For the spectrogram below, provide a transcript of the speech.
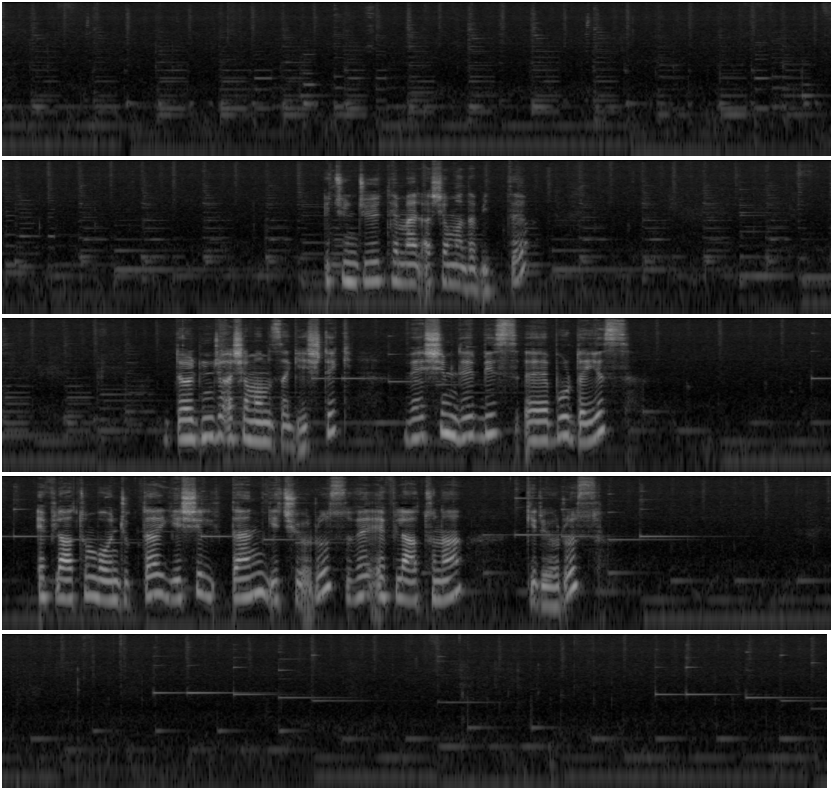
Üçüncü temel aşama da bitti. Dördüncü aşamamıza geçtik ve şimdi biz e, buradayız. Eflatun boncukta yeşilden geçiyoruz ve eflatuna giriyoruz.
